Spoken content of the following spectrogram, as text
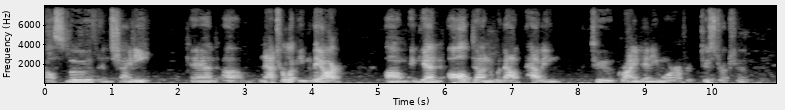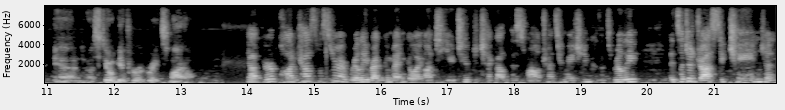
how smooth and shiny and um, natural looking they are. Um, again, all done without having to grind any more of her tooth structure and uh, still give her a great smile. Yeah, if you're a podcast listener, I really recommend going onto YouTube to check out this smile transformation because it's really, it's such a drastic change and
